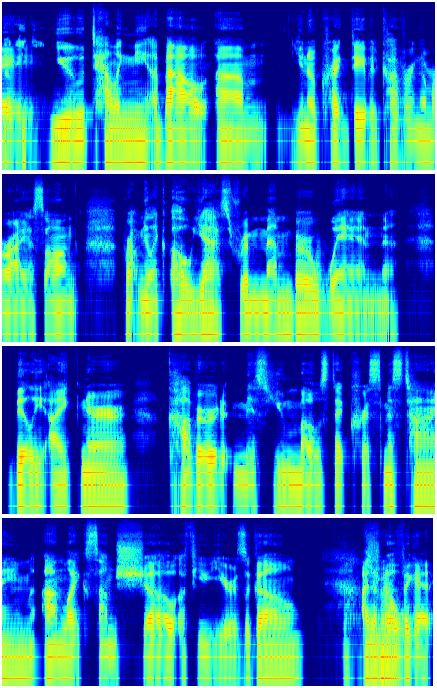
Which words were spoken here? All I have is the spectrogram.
the- Okay. you telling me about um, you know, Craig David covering a Mariah song brought me like, oh yes, remember when Billy Eichner covered Miss You Most at Christmas time on like some show a few years ago? I Just don't know. forget.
